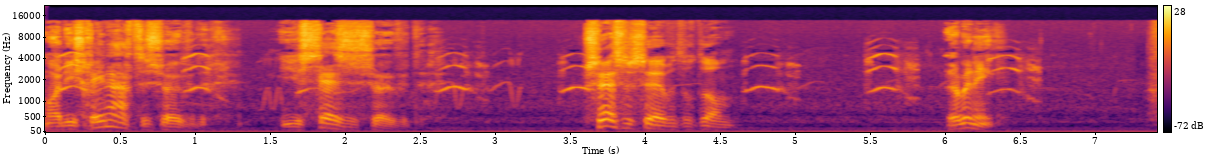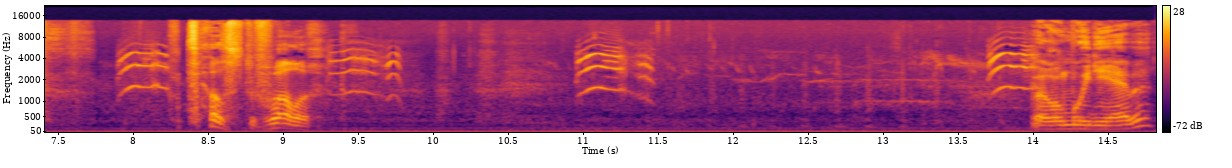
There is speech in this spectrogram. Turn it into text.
Maar die is geen 78. Die is 76. 76 dan. Dat ben ik. Dat is toevallig. Waarom moet je die hebben?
